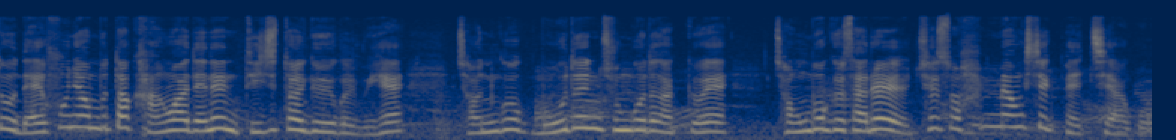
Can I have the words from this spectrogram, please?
또 내후년부터 강화되는 디지털 교육을 위해 전국 모든 중고등학교에 정보 교사를 최소 한 명씩 배치하고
